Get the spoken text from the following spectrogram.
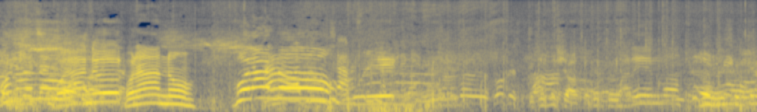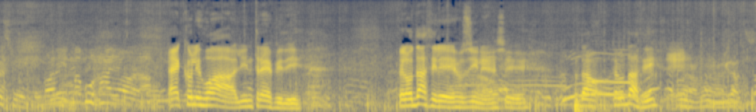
Buon anno! Buon anno! Buon anno! Buhaiola. Eccoli qua, gli intrepidi. Te l'ho dati le cosine? Sì. Te l'ho dati? Buona, buona, grazie.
